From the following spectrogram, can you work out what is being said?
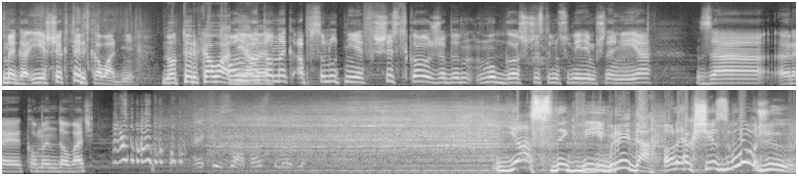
mega. I jeszcze jak tyrka ładnie. No tyrka On ładnie, ma, ale Tomek, absolutnie wszystko, żebym mógł go z czystym sumieniem, przynajmniej ja, zarekomendować. A jak jest zapas, to można... Jasny gwint! hybryda. Ale jak się złożył!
